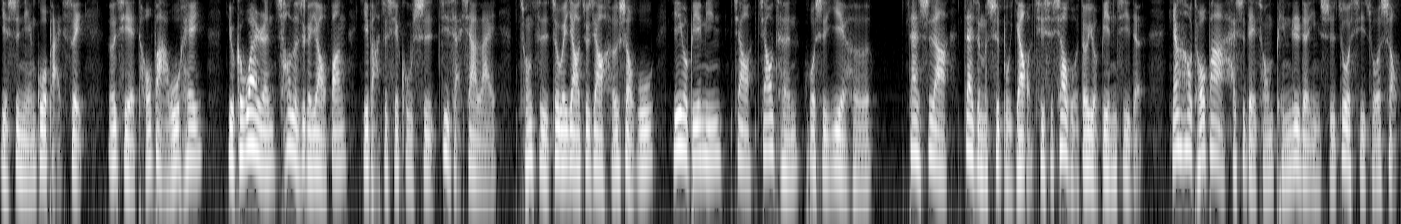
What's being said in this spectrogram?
也是年过百岁，而且头发乌黑。有个外人抄了这个药方，也把这些故事记载下来。从此，这味药就叫何首乌，也有别名叫焦藤或是叶荷。但是啊，再怎么吃补药，其实效果都有边际的。养好头发，还是得从平日的饮食作息着手。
